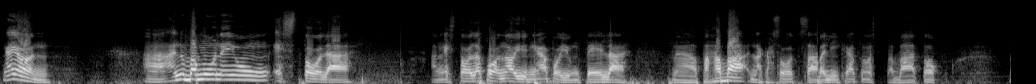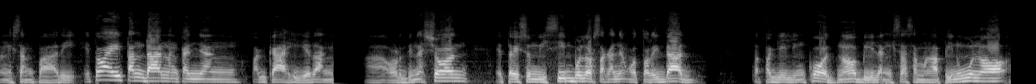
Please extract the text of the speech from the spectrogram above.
Ngayon, ah, ano ba muna yung estola? Ang estola po, no, yun nga po, yung tela na pahaba, nakasuot sa balikat, no, sa batok ng isang pari. Ito ay tanda ng kanyang pagkahirang ah, ordinasyon. Ito ay sumisimbolo sa kanyang otoridad sa paglilingkod, no, bilang isa sa mga pinuno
